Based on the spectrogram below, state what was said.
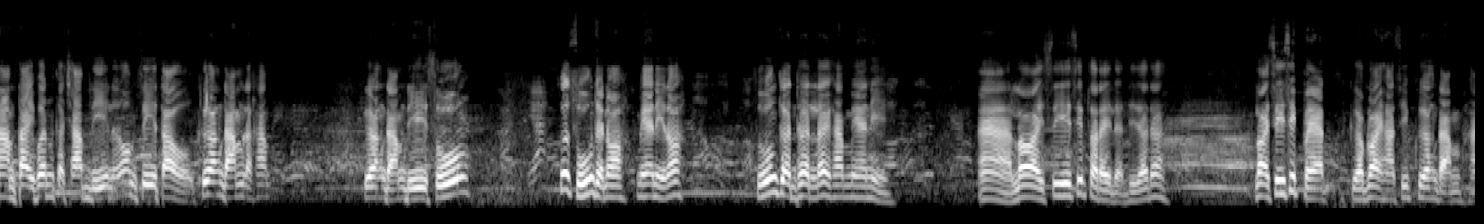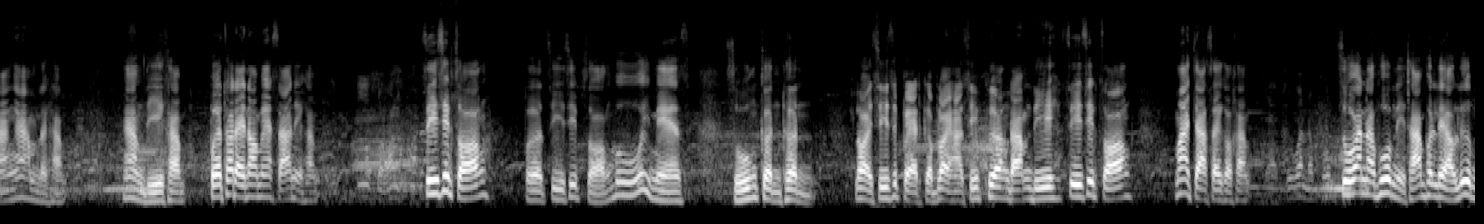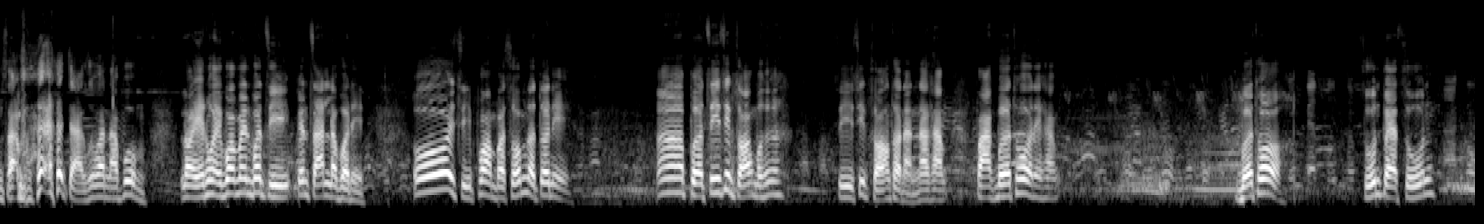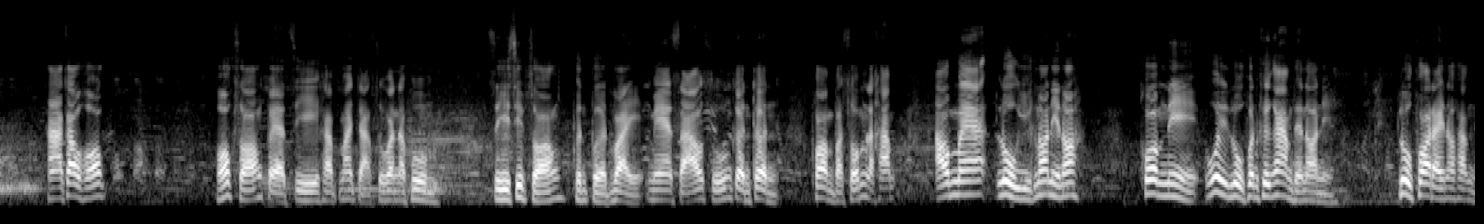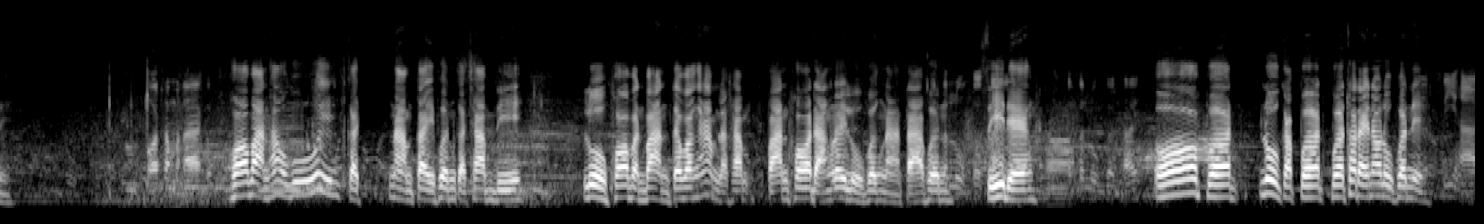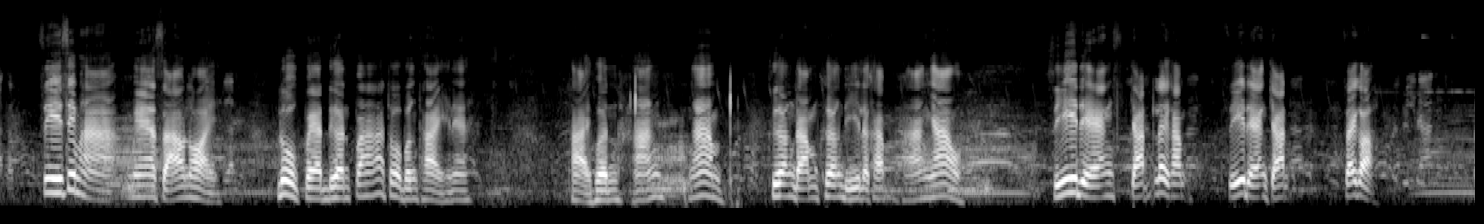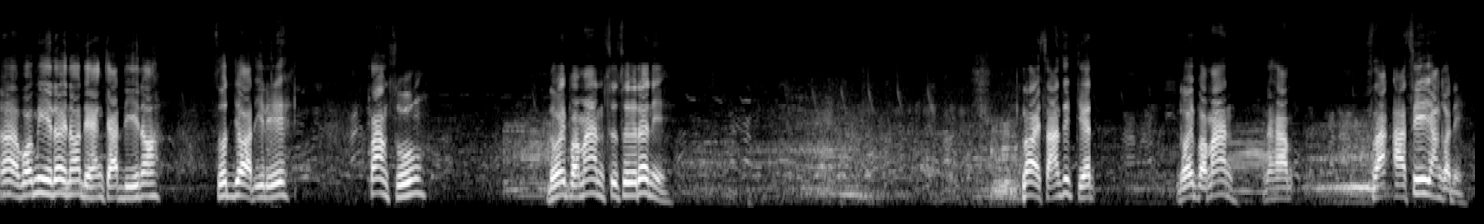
น้ำไตเพิ่นกระชับดีนะน้อมซีเต้าเครื่องดำแหละครับ เครื่องดำดีสูงคือสูงแต่เนาะแม่นี่เนาะสูงเกินเทินเลยครับ แม่นี่อ่าร้อยสี่สิบเท่าไรเหลือดีแล้วเด้อร้อยสี่สิบแปดเกือบร้อยห้าสิบเครื่องดำหางามเลยครับงามดีครับ เปิดเท่าไรเนาะแม่สาวนี่ครับสี่สิบสองเปิด42บุ้ยแม่สูงเกินเทิน148เกือบ150เครื่องดำดี42มาจากไสก่อนครับ สุวรรณภูมิสุวรรณภูมินี่ถามเพิ่นแล้วลืมซ้ำ จากสุวรรณภูมิลอยเห็นห้วยบ่แม่นเพิ่นสิเป็นสันแล้วบ่นี่โอ้ยสิพร้อมผสมแล้วตัวนี้เออเปิด 42บ่ฮือ42เท่านั้นนะครับ ฝากเบอร์โทรนี่ครับ เบอร์โทรศูนย์แปดศูนย์ครั080บห้าเก้าหก596หกสองเก้าสี่6284 ครับ มาจากสุวรรณภูมิ 42 เพิ่นเปิดไว้แม่สาวสูงเกินเทินพร้อมผสมแล้วครับ เอาแม่ลูกอีกเนาะนี่เนาะ โคมนี่อุ้ยลูกเพิ่นคืองามแท้เนอนนี่ ลูกพ่อใดเนาะครับนี่พอธรรมดาครับพ่อบ้านเฮาอุ้ยกะน้ำไตเพิ่นกระชาบดี ลูกพ่อบ้านๆแต่ว่างามแหละครับปานพ่อดังเลยลูกเบิ่งหน้าตาเพิ่นสีแดงตะลุกกับไทยโอ้เปิดลูกกับเปิด เปิดเท่าใดเนาะลูกเพิ่นนี่สี่หาครับ45แม่สาวหน่อยเดือนลูกแปดเดือนป้าโทษเบิงไทยเนี่ยถ่ายเพิ่นหางงาม เครื่องดำเครื่องดีแหละครับ หางเงาว สีแดงจัดเลยครับ สีแดงจัดใส่ก่อนมีนางเออบ่มีเลยเนาะแดงจัดดีเนาะสุดยอดอีหลีความสูง โดยประมาณซื่อๆเด้อนี่ร้อยสามสิบเจ็ดโดยประมาณนะครับสะอาซียังก่อนนี่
